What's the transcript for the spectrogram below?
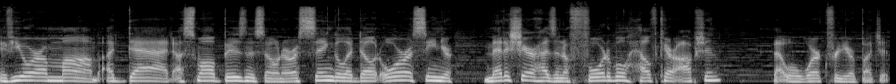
If you are a mom, a dad, a small business owner, a single adult, or a senior, Medi-Share has an affordable healthcare option that will work for your budget.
